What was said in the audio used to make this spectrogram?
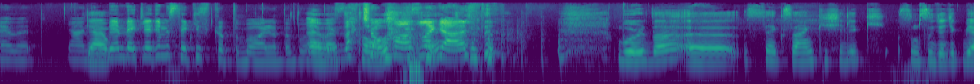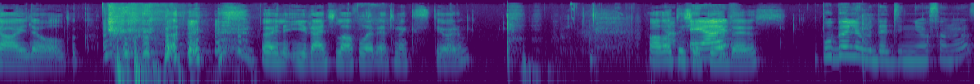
Evet. Yani, Yani- benim beklediğim 8 katı bu arada bu. o Evet, yüzden tam çok fazla geldi. Burada e, 80 kişilik sımsıcacık bir aile olduk. Böyle iğrenç laflar etmek istiyorum. Valla teşekkür eğer- ederiz. Bu bölümü de dinliyorsanız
